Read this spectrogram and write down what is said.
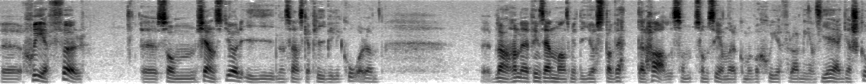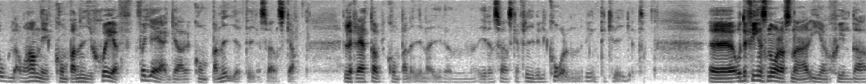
eh, chefer Eh, som tjänstgör i den svenska frivilligkåren. Eh, bland annat, det finns en man som heter Gösta Wetterhall som, som senare kommer att vara chef för arméns jägarskola och han är kompanichef för jägarkompaniet i den svenska eller för ett av kompanierna i den, i den svenska frivilligkåren under vinterkriget. Eh, och det finns några sådana här enskilda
